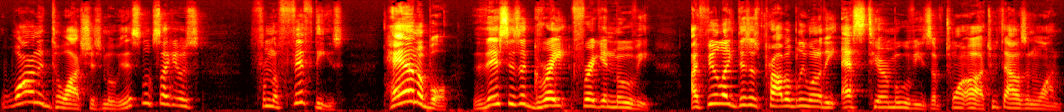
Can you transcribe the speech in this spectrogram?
wanted to watch this movie? This looks like it was from the 50s. Hannibal. This is a great friggin' movie. I feel like this is probably one of the S tier movies of tw- uh, 2001.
